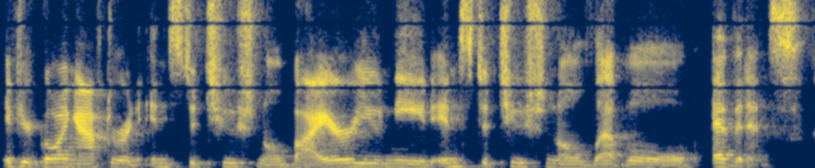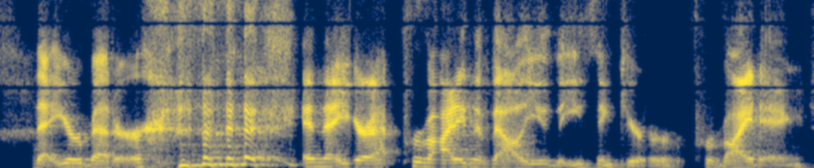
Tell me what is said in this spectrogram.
if you're going after an institutional buyer, you need institutional level evidence that you're better and that you're providing the value that you think you're providing.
